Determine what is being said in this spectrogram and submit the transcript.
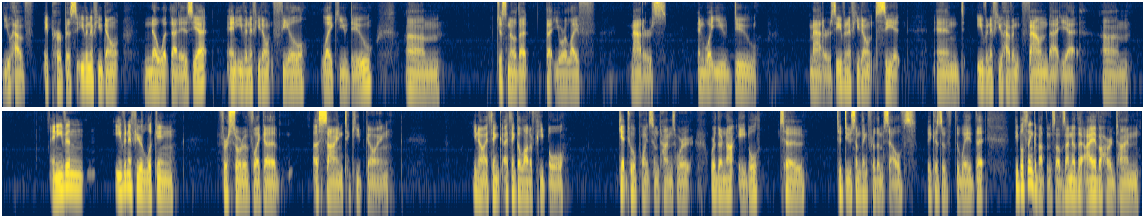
you have a purpose, even if you don't know what that is yet, and even if you don't feel like you do. Um, just know that that your life matters, and what you do matters, even if you don't see it, and even if you haven't found that yet. Um, and even even if you're looking for sort of like a a sign to keep going. You know, I think I think a lot of people get to a point sometimes where where they're not able to to do something for themselves because of the way that people think about themselves. I know that I have a hard time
